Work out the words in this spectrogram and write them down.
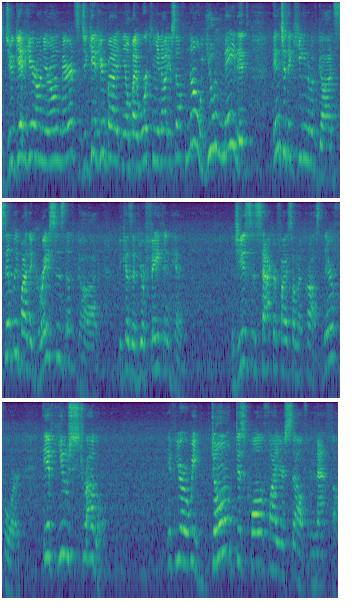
Did you get here on your own merits? Did you get here by, you know, by working it out yourself? No, you made it into the kingdom of God simply by the graces of God because of your faith in Him. And Jesus' sacrifice on the cross. Therefore, if you struggle, if you're weak, don't disqualify yourself in that thought.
